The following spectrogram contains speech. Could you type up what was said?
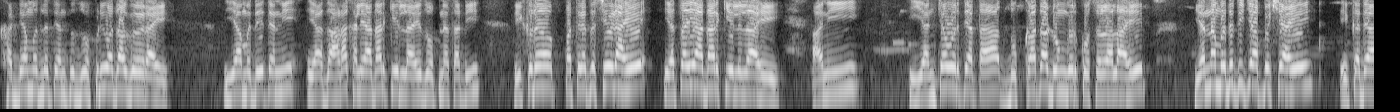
खड्ड्यामधलं त्यांचं झोपडीवाजा घर आहे. यामध्ये त्यांनी या झाडाखाली आधार केलेला आहे झोपण्यासाठी. इकडं पत्र्याचं शेड आहे याचाही आधार केलेला आहे. आणि यांच्यावरती आता दुःखाचा डोंगर कोसळला आहे. यांना मदतीची अपेक्षा आहे. एखाद्या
